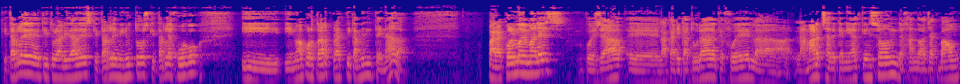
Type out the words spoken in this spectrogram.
Quitarle titularidades, quitarle minutos, quitarle juego y, no aportar prácticamente nada. Para colmo de males, pues ya eh, la caricatura que fue la, marcha de Kenny Atkinson dejando a Jack Baum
